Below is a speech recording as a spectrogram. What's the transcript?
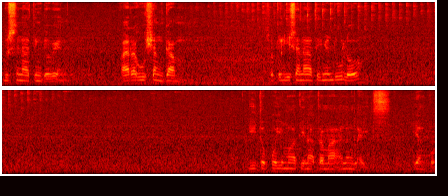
gusto nating gawin. Para ho siyang gum. So tulisan natin yung dulo dito po yung mga tinatamaan ng lights. Yan po.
